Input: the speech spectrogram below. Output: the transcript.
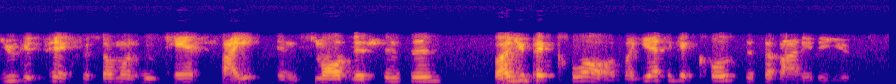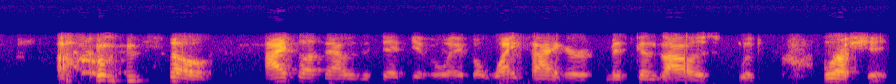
you could pick for someone who can't fight in small distances. Why'd you pick claws? Like, you have to get close to somebody to use. Um, so I thought that was a dead giveaway. But White Tiger, Miss Gonzalez would crush it.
